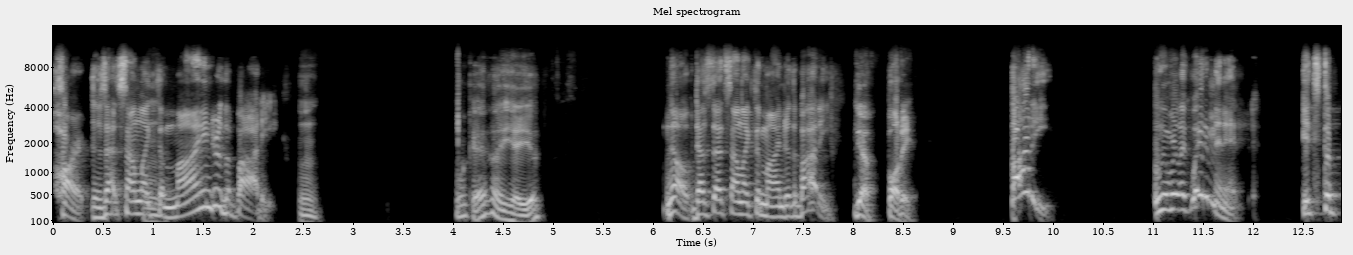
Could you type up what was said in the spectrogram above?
heart. Does that sound like Mm. the mind or the body? Okay, I hear you. No, does that sound like the mind or the body? Yeah, body. Body. We were like, wait a minute. It's the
